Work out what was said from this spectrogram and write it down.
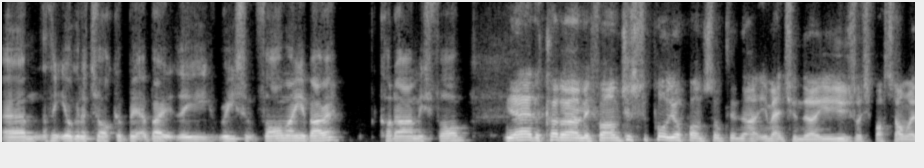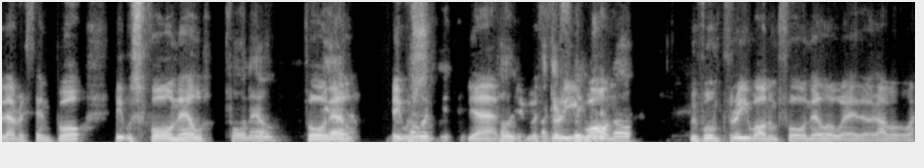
Um, I think you're going to talk a bit about the recent form, are you, Barry? Cod Army's form. Yeah, the Cod Army form. Just to pull you up on something that you mentioned there, you're usually spot on with everything, but it was 4 0. 4 0. 4 0. It was, Apologies. yeah, Apologies. it was 3 1. We've won 3 1 and 4 0 away though, haven't we?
